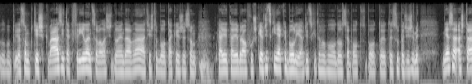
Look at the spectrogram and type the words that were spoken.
lebo ja som tiež kvázi tak freelancoval ešte donedávna a tiež to bolo také, že som kade tade bral fušky a vždycky nejaké boli a vždycky toho bolo dosť a bolo to, bolo to, to je super, čiže mi, mňa sa až tá,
